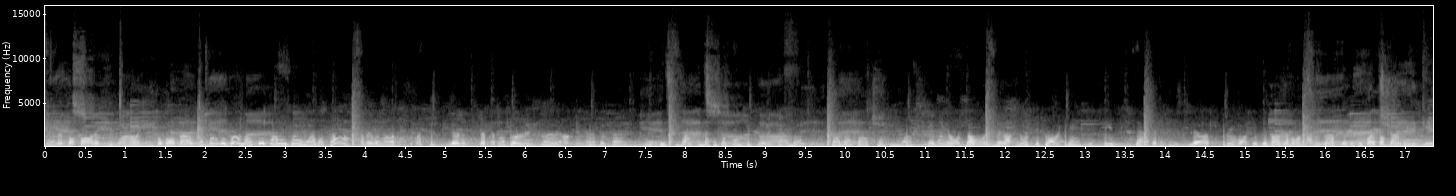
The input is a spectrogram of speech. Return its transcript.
Viens même pas fort, là, suis-moi, il faut qu'on parle. C'est pas de quoi, on a assez parlé, toi et moi, d'accord? Ah, mais voyons, c'est quoi tu là? D'après toi, c'est un jeu entre deux, c'est ça? Mais tu vois, tu m'as fait comprendre que tu es ça, non? Pas d'attache, c'est rien. Mais voyons donc, je veux dire, nous, c'est pas rien, c'est c'est évident, qu'est-ce que tu dis là? Tu sais voir que je dépenserais mon argent, c'est quelque chose qui est pas important à mes yeux.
